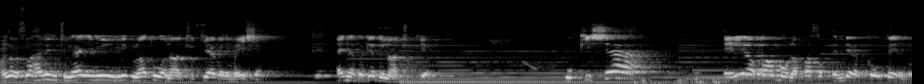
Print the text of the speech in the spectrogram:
Unaweza mchungaji mimi, kuna watu wanawachukia kwenye maisha. Yaani natokea tunawachukia ukishaelewa kwamba unapaswa kutembea katika upendo.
